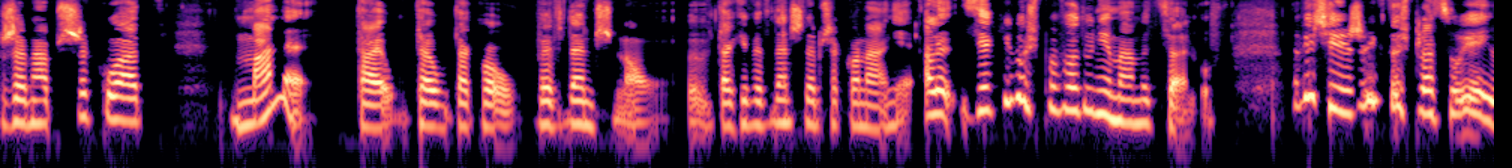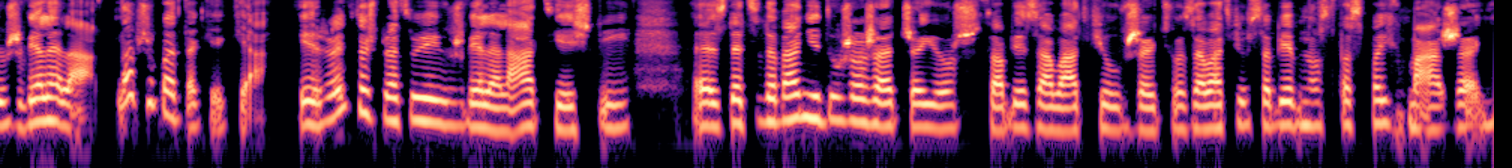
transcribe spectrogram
że na przykład mamy tę, tę taką wewnętrzną, takie wewnętrzne przekonanie, ale z jakiegoś powodu nie mamy celów. No wiecie, jeżeli ktoś pracuje już wiele lat, na przykład tak jak ja, jeżeli ktoś pracuje już wiele lat, jeśli e, zdecydowanie dużo rzeczy już sobie załatwił w życiu, załatwił sobie mnóstwo swoich marzeń,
